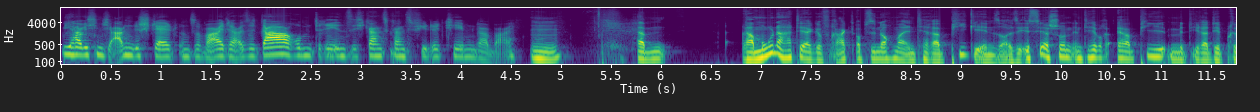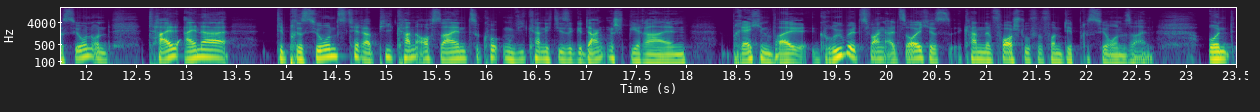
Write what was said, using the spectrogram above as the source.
wie habe ich mich angestellt und so weiter? Also darum drehen sich ganz, ganz viele Themen dabei. Mhm. Ähm, Ramona hatte ja gefragt, ob sie nochmal in Therapie gehen soll. Sie ist ja schon in Therapie mit ihrer Depression und Teil einer Depressionstherapie kann auch sein, zu gucken, wie kann ich diese Gedankenspiralen brechen, weil Grübelzwang als solches kann eine Vorstufe von Depression sein. Und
